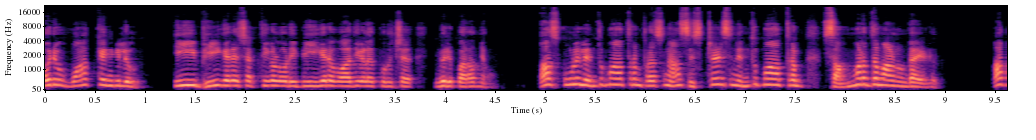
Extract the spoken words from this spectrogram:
ഒരു വാക്കെങ്കിലും ഈ ഭീകര ശക്തികളോട് ഈ ഭീകരവാദികളെ കുറിച്ച് ഇവർ പറഞ്ഞു? ആ സ്കൂളിൽ എന്തുമാത്രം പ്രശ്നം ആ സിസ്റ്റേഴ്സിന് എന്തുമാത്രം സമ്മർദ്ദമാണ് ഉണ്ടായത്? ആ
